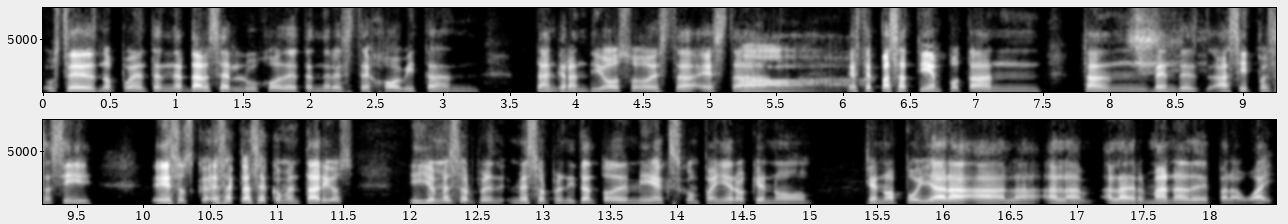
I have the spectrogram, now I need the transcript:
ustedes no pueden tener, darse el lujo de tener este hobby tan, tan grandioso, esta, esta, ah. este pasatiempo tan, tan así, pues así. Esos, esa clase de comentarios. Y yo me, sorprendí, me sorprendí tanto de mi ex compañero que no, que no apoyara a la, a, la, a la hermana de Paraguay,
